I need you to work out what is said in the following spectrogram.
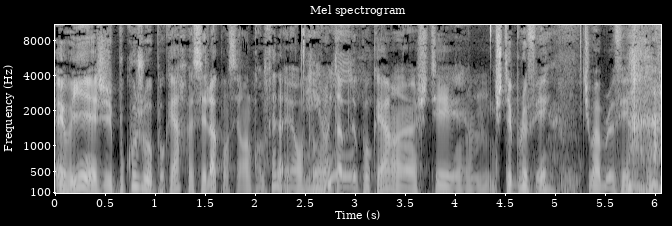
Eh oui, j'ai beaucoup joué au poker. C'est là qu'on s'est rencontrés d'ailleurs autour eh d'une table de poker. Euh, je t'ai, bluffé. Tu m'as bluffé.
